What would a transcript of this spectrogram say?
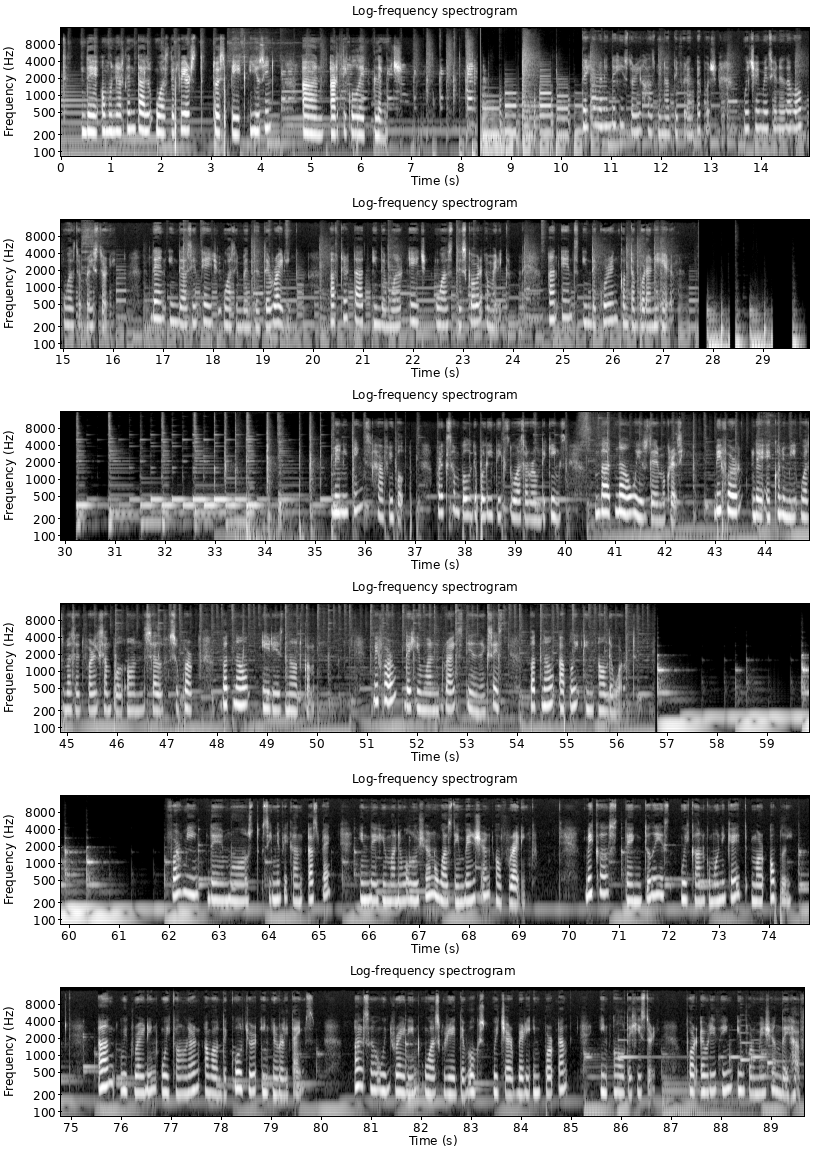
the Homo neanderthal was the first to speak using an articulate language. The human in the history has been at different epochs, which I mentioned above was the prehistory. Then in the Ancient Age was invented the writing. After that, in the Modern Age was discovered America, and ends in the current contemporary era. Many things have evolved. For example, the politics was around the kings, but now we use the democracy. Before, the economy was based, for example, on self support, but now it is not common. Before, the human rights didn't exist, but now apply in all the world. For me, the most significant aspect in the human evolution was the invention of writing. Because thanks to this, we can communicate more openly. And with writing, we can learn about the culture in early times. Also, with writing was create the books, which are very important in all the history for everything information they have.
